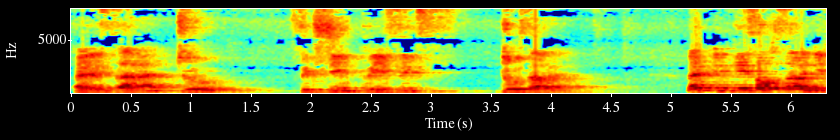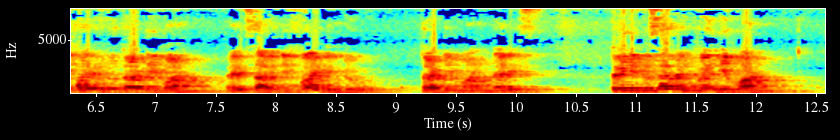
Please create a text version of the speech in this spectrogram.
That is 7, 2, 16, 3, 6, 2, 7. Then in case of 75 into 31, that is 75 into 31, that is 3 into 7, 21.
